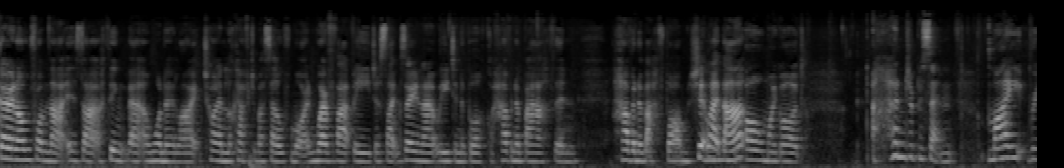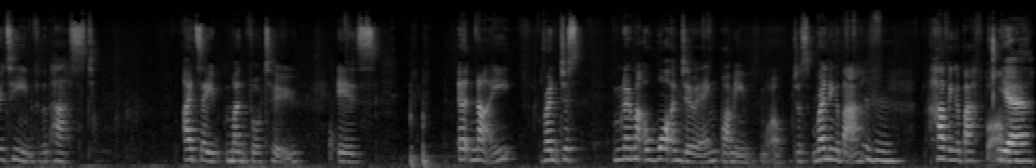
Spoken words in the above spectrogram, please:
going on from that is that I think that I want to like try and look after myself more, and whether that be just like zoning out, reading a book, or having a bath and having a bath bomb, shit like that. Oh my god, hundred percent. My routine for the past, I'd say month or two, is at night rent just no matter what I'm doing. Well, I mean, well, just running a bath, Mhm. having a bath bomb, Yeah,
